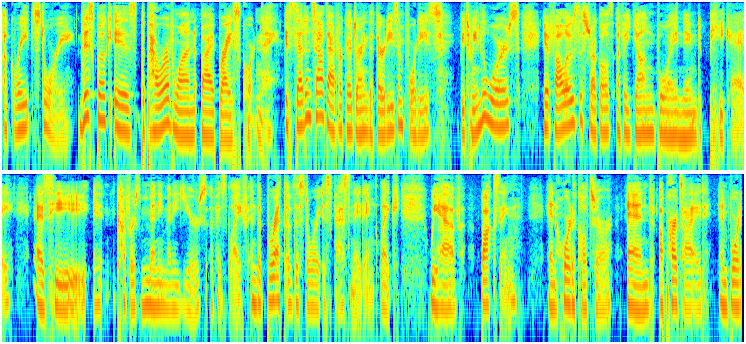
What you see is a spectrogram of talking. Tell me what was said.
a great story. This book is The Power of One by Bryce Courtenay. It's set in South Africa during the 30s and 40s. Between the wars, it follows the struggles of a young boy named PK as he covers many, many years of his life. And the breadth of the story is fascinating. Like, we have boxing and horticulture and apartheid and boarding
